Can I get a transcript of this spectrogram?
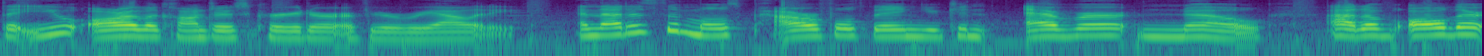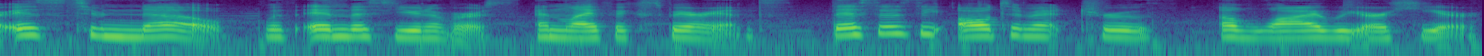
that you are the conscious creator of your reality. And that is the most powerful thing you can ever know out of all there is to know within this universe and life experience. This is the ultimate truth of why we are here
